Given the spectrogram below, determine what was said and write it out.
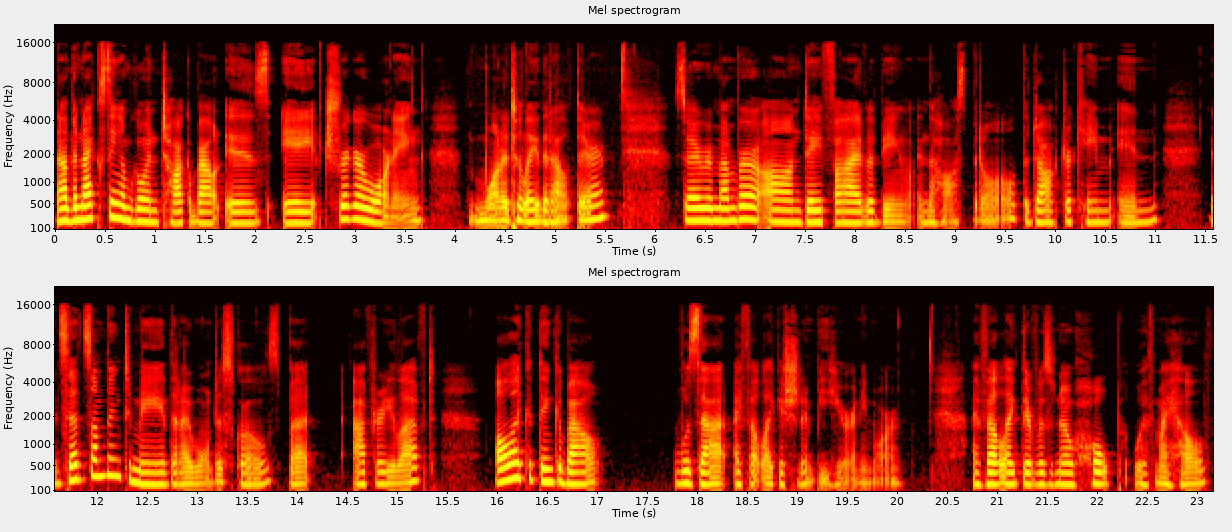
Now, the next thing I'm going to talk about is a trigger warning. Wanted to lay that out there. So, I remember on day five of being in the hospital, the doctor came in and said something to me that I won't disclose, but after he left, all I could think about was that I felt like I shouldn't be here anymore. I felt like there was no hope with my health,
